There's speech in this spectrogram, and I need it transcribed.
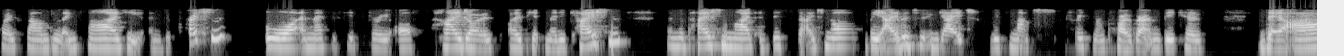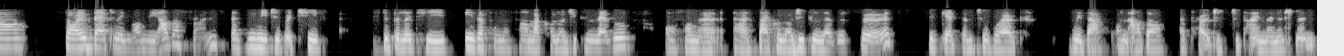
for example, anxiety and depression, or a massive history of high dose opiate medication, then the patient might at this stage not be able to engage with much treatment program because they are so battling on the other fronts that we need to achieve stability either from a pharmacological level or from a, a psychological level first to get them to work with us on other approaches to pain management.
